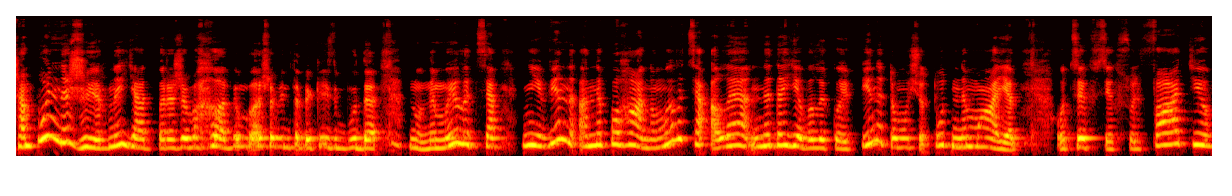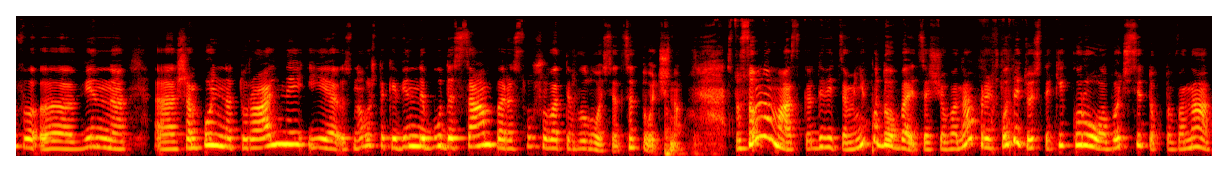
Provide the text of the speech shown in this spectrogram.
Шампунь не жирний, я переживала, думала, що він там якийсь буде, ну, не милиться. Ні, він непогано милиться, але не дає великої піни, тому що тут немає оцих всіх сульфатів, е, він е, шампунь натуральний і знову ж таки він не буде сам пересушувати волосся, це точно. Стосовно маски, дивіться, мені подобається, що вона приходить ось в такій коробочці, тобто вона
